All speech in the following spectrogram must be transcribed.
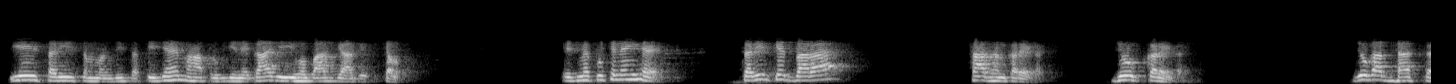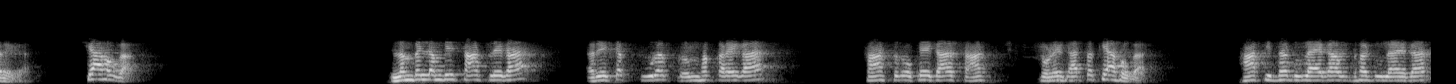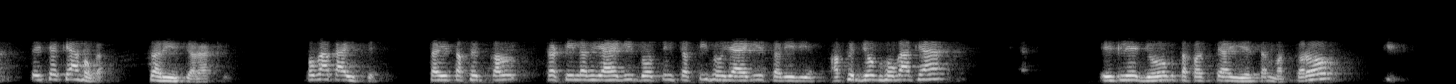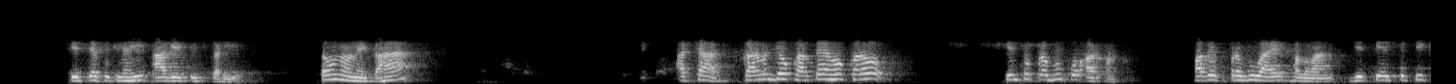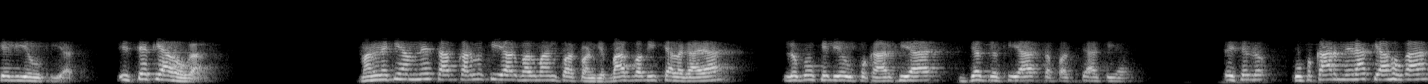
ये शरीर संबंधी सब चीज़ें हैं। महाप्रभु जी ने कहा जी हो बात के आगे चलो। इसमें कुछ नहीं है। शरीर के द्वारा साधन करेगा, योग करेगा, योगाभ्यास करेगा। क्या होगा? लंबे लंबी सांस लेगा, रेचक पूरक कुंभक करेगा, सांस रोकेगा, सांस छोड़ेगा तो क्या होगा? हाथ इधर डुलाएगा, उधर डुलाएगा तो इससे क्या होगा? शरीर जरा ठीक होगा का इससे? शरीर तो फिर कल चट्टी लग जाएगी, दो तीन चट्टी हो जाएगी शरीर और फिर योग होगा क्या? इसलिए योग, तपस्या ये सब मत करो। इससे कुछ नहीं, आगे कुछ करिए तो उन्होंने कहा अच्छा कर्म जो करते हो करो, किंतु प्रभु को अर्पण अब एक प्रभु आए भगवान, जिसके स्थिति के लिए वो किया। इससे क्या होगा? मान ले कि हमने सब कर्म किया और भगवान को अर्पण किया। बाग बगीचा लगाया, लोगों के लिए उपकार किया, यज्ञ किया, तपस्या किया। तो लोग उपकार मेरा क्या होगा?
